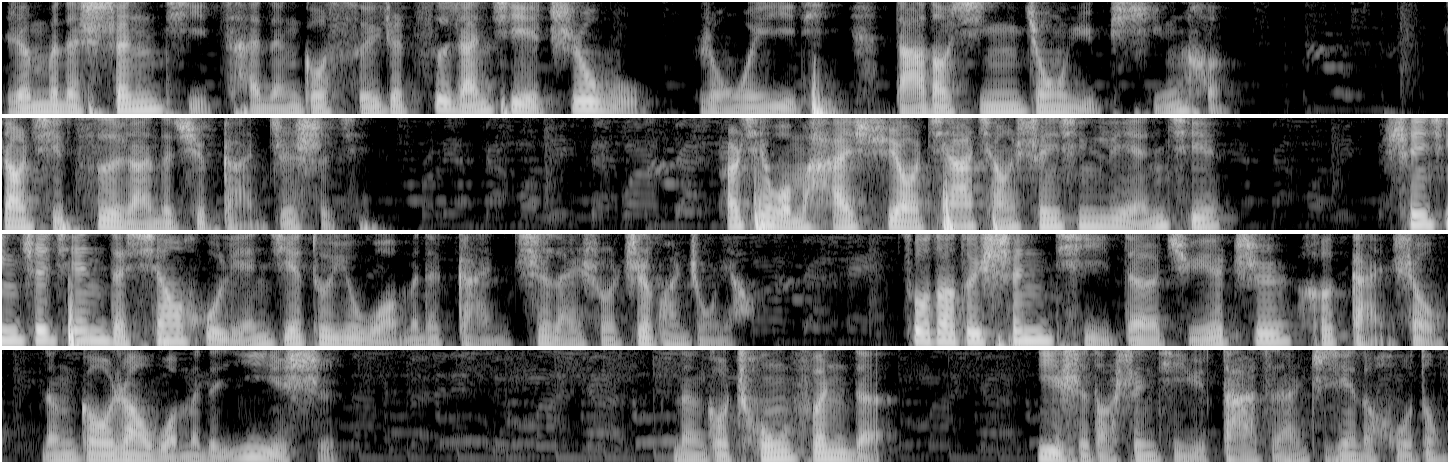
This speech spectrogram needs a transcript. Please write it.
人们的身体才能够随着自然界之舞。融为一体，达到心中与平衡，让其自然的去感知世界。而且我们还需要加强身心连接，身心之间的相互连接对于我们的感知来说至关重要。做到对身体的觉知和感受，能够让我们的意识能够充分的意识到身体与大自然之间的互动。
